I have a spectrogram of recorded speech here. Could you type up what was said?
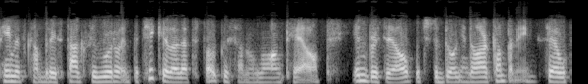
payments companies, PagSeguro in particular, that's focused on the long tail in Brazil, which is a billion dollar company. So,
